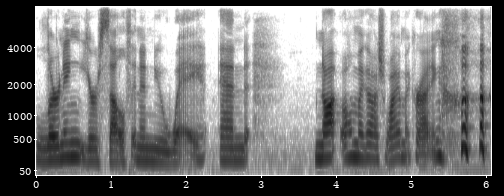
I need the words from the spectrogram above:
learning yourself in a new way. And not oh my gosh why am i crying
